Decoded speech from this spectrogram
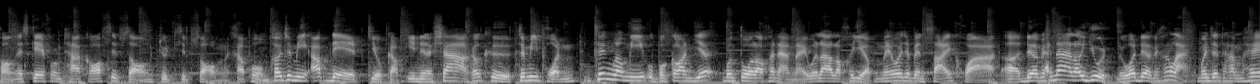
ของ Escape from Tarkov 12.12 นะครับผมเขาจะมีอัปเดตเกี่ยวกับ inertia ก็คือจะมีผลซึ่งเรามีอุปกรณ์เยอะบนตัวเราขนาดไหนเวลาเราขยับไม่ว่าจะเป็นซ้ายขวาเดินไปข้างหน้าแล้วหยุด หรือว่าเดินไปข้างหลังมันจะทำให้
